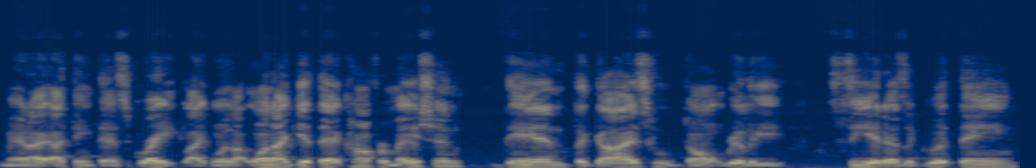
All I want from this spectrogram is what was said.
man, I, I think that's great. Like when when I get that confirmation, then the guys who don't really see it as a good thing,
